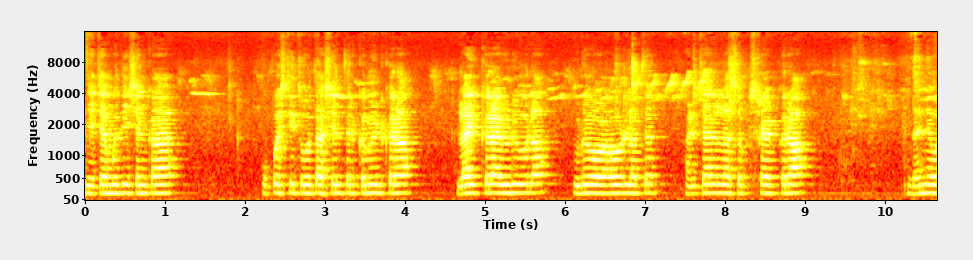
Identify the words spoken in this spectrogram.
याच्यामध्ये शंका उपस्थित होत असेल तर कमेंट करा. लाईक करा व्हिडिओला. व्हिडिओ आवडला तर आणि चॅनलला सबस्क्राईब करा. धन्यवाद.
